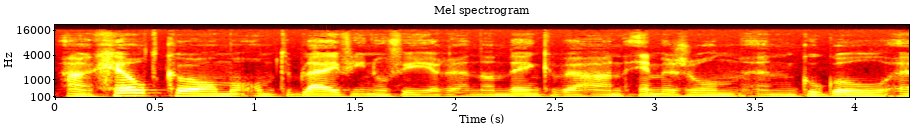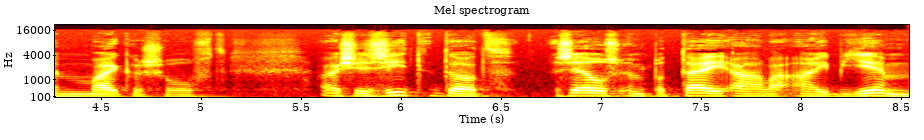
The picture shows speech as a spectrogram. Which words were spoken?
aan geld komen om te blijven innoveren. En dan denken we aan Amazon en Google en Microsoft. Als je ziet dat zelfs een partij à la IBM,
